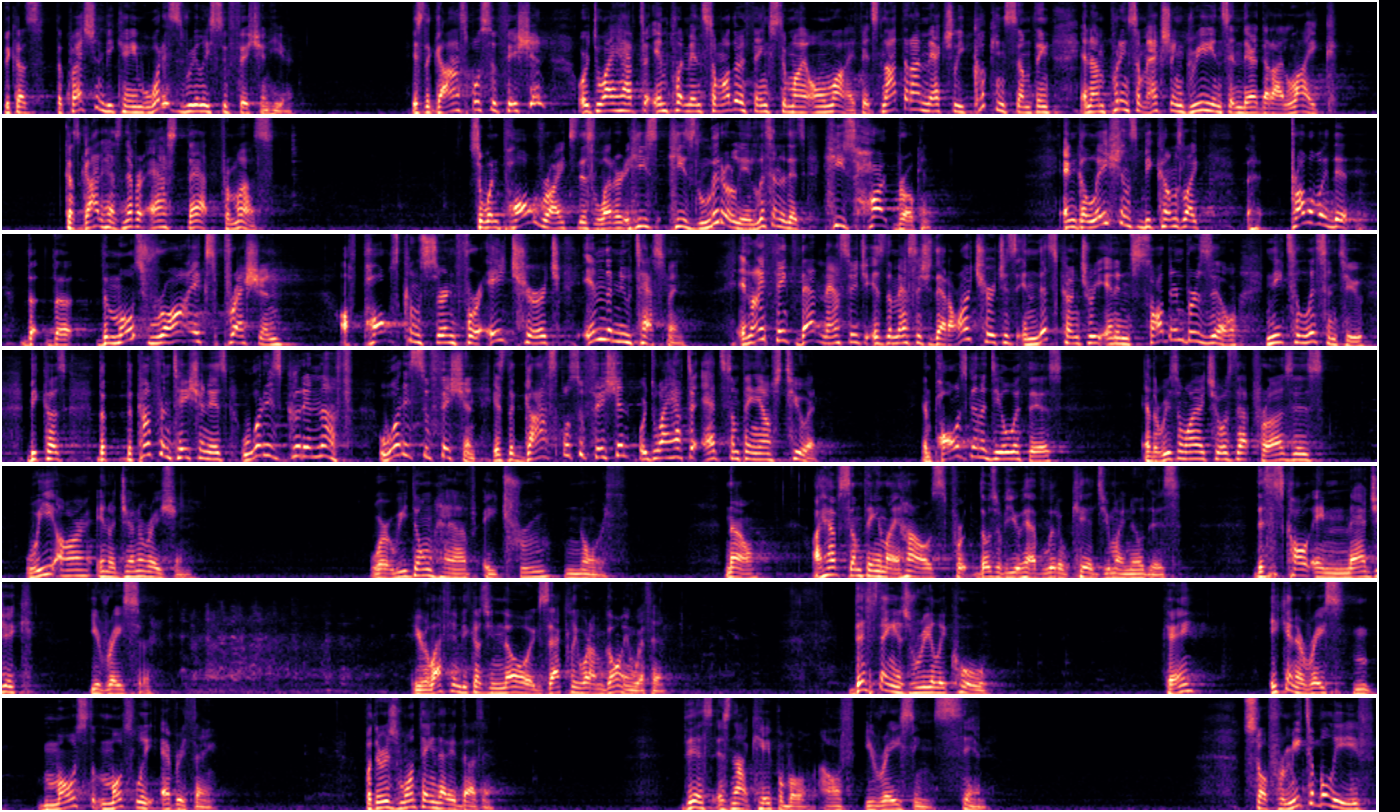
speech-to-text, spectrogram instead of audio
Because the question became what is really sufficient here? Is the gospel sufficient, or do I have to implement some other things to my own life? It's not that I'm actually cooking something and I'm putting some extra ingredients in there that I like, because God has never asked that from us. So when Paul writes this letter, he's, he's literally, listen to this, he's heartbroken. And Galatians becomes like probably the, the, the, the most raw expression of Paul's concern for a church in the New Testament. And I think that message is the message that our churches in this country and in southern Brazil need to listen to because the, the confrontation is what is good enough? What is sufficient? Is the gospel sufficient or do I have to add something else to it? And Paul is going to deal with this. And the reason why I chose that for us is we are in a generation where we don't have a true north. Now, I have something in my house. For those of you who have little kids, you might know this. This is called a magic eraser. You're laughing because you know exactly where I'm going with it. This thing is really cool. Okay? It can erase most, mostly everything. But there is one thing that it doesn't this is not capable of erasing sin. So, for me to believe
